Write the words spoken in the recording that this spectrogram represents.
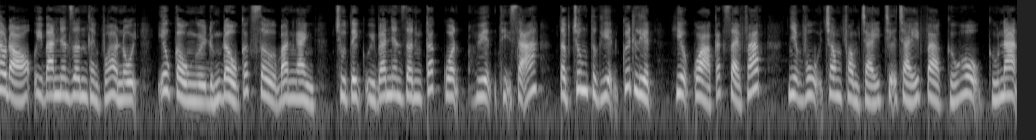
Theo đó, Ủy ban nhân dân thành phố Hà Nội yêu cầu người đứng đầu các sở ban ngành, chủ tịch Ủy ban nhân dân các quận, huyện, thị xã tập trung thực hiện quyết liệt, hiệu quả các giải pháp, nhiệm vụ trong phòng cháy, chữa cháy và cứu hộ, cứu nạn,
